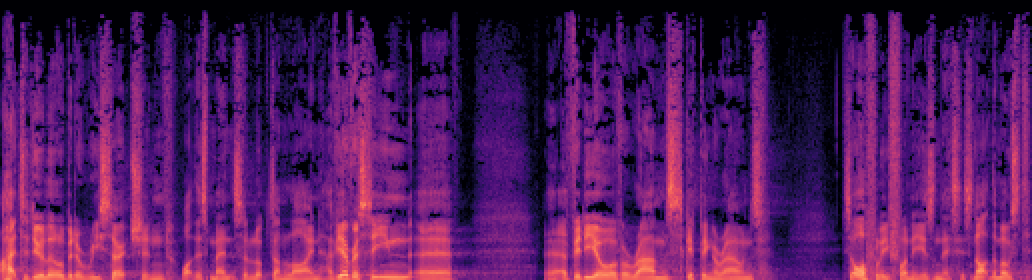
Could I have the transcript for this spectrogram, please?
I had to do a little bit of research in what this meant, so looked online. Have you ever seen uh, a video of a ram skipping around? It's awfully funny, isn't it? It's not the most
